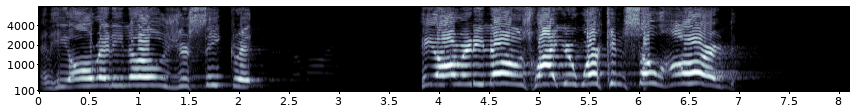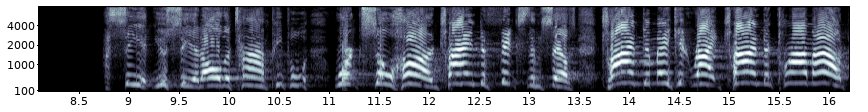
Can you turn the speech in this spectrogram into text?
And He already knows your secret. He already knows why you're working so hard. I see it. You see it all the time. People work so hard trying to fix themselves, trying to make it right, trying to climb out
